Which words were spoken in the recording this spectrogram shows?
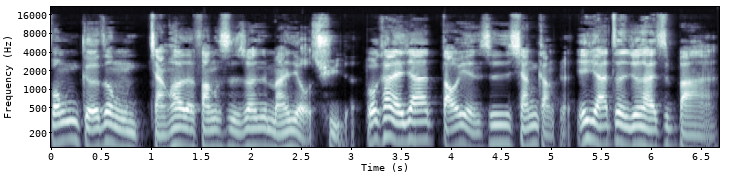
风格、这种讲话的方式算是蛮有趣的。不过看了一下，导演是香港人，也许他真的就是还是把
